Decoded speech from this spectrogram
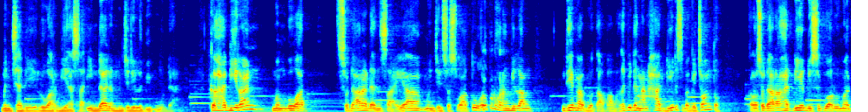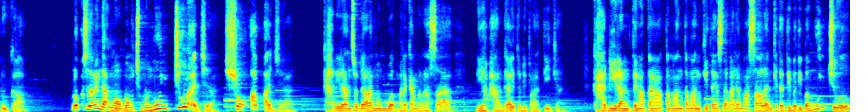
menjadi luar biasa indah dan menjadi lebih mudah. Kehadiran membuat saudara dan saya menjadi sesuatu walaupun orang bilang dia nggak buat apa-apa. Tapi dengan hadir sebagai contoh, kalau saudara hadir di sebuah rumah duka, lo saudara nggak ngomong, cuma muncul aja, show up aja. Kehadiran saudara membuat mereka merasa dihargai atau diperhatikan. Kehadiran tengah-tengah teman-teman kita yang sedang ada masalah dan kita tiba-tiba muncul,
